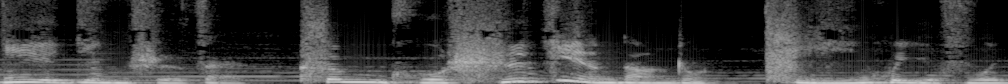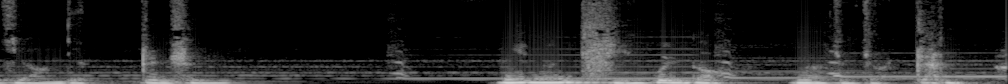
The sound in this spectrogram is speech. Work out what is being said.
一定是在生活实践当中体会佛讲的真实义。你能体会到，那就叫正啊。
